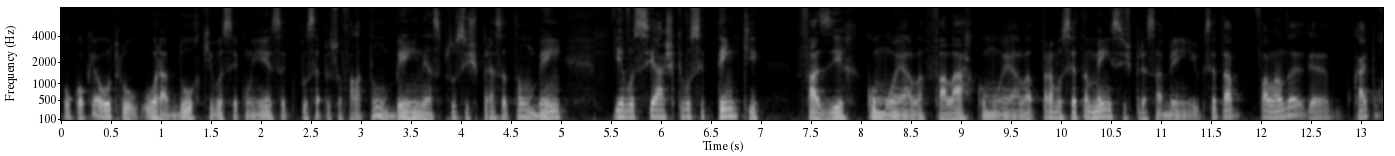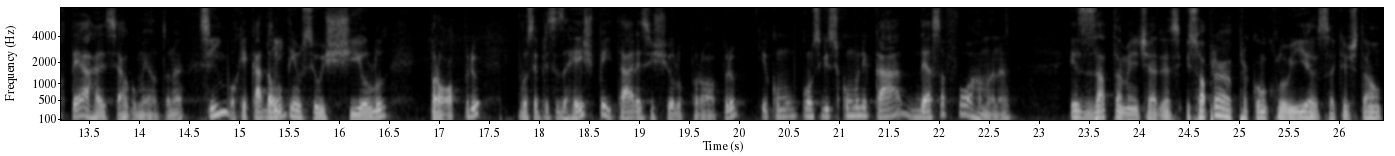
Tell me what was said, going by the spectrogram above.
ou qualquer outro orador que você conheça, que essa pessoa fala tão bem, né? Essa pessoa se expressa tão bem, e aí você acha que você tem que fazer como ela, falar como ela, para você também se expressar bem. E o que você está falando é, é, cai por terra esse argumento, né? Sim. Porque cada um sim. tem o seu estilo próprio, você precisa respeitar esse estilo próprio e como conseguir se comunicar dessa forma, né? Exatamente, Adrias. E só para concluir essa questão,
